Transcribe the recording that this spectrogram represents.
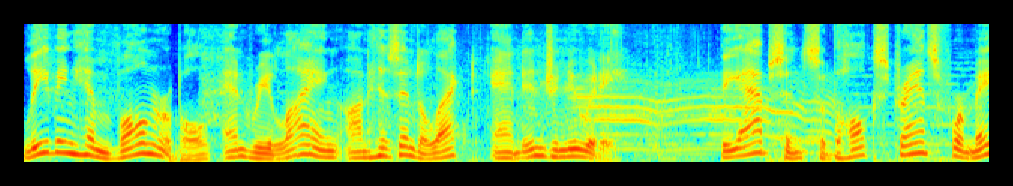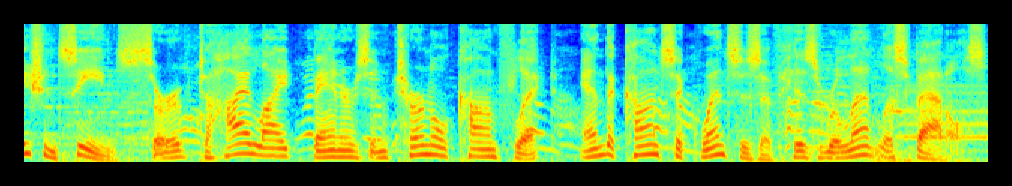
leaving him vulnerable and relying on his intellect and ingenuity. The absence of the Hulk's transformation scenes served to highlight Banner's internal conflict and the consequences of his relentless battles.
